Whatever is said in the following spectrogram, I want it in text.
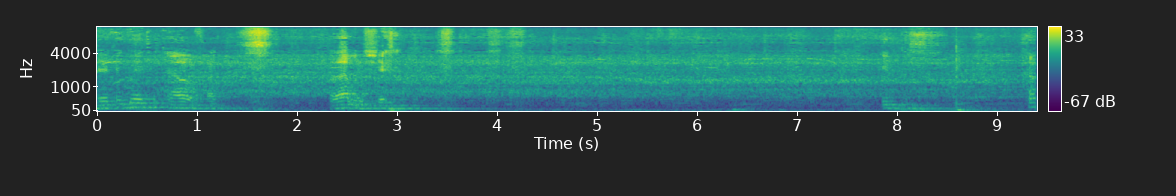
Taking. Oh fuck. Well, that was shit. It- how,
